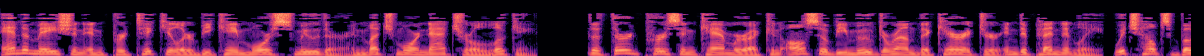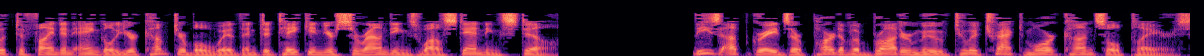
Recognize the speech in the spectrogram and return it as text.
Animation in particular became more smoother and much more natural looking. The third-person camera can also be moved around the character independently, which helps both to find an angle you're comfortable with and to take in your surroundings while standing still. These upgrades are part of a broader move to attract more console players.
